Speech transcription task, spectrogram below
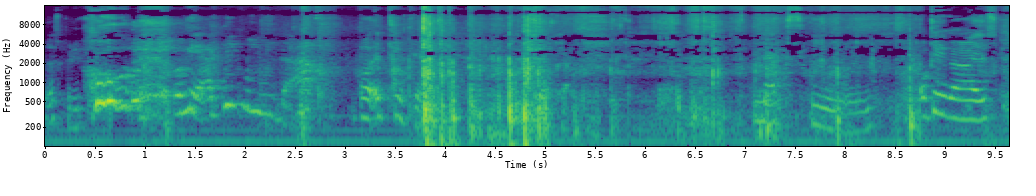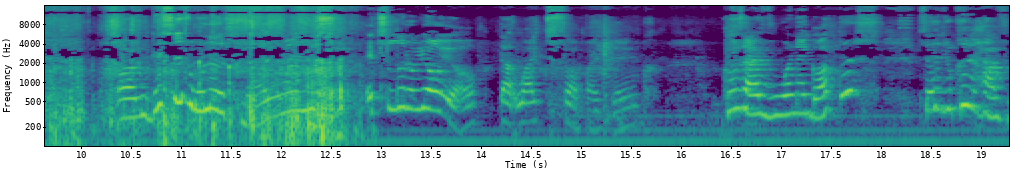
That's pretty cool. okay, I think we need that, but it's okay. It's okay. Next one. Okay, guys. Um, this is one of the small ones. It's a little yo-yo that lights up, I think. Cause I when I got this, it says you could have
